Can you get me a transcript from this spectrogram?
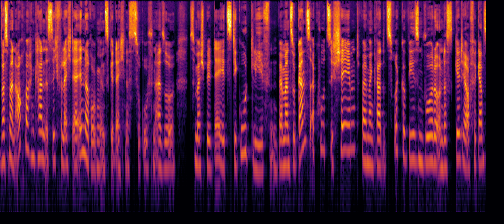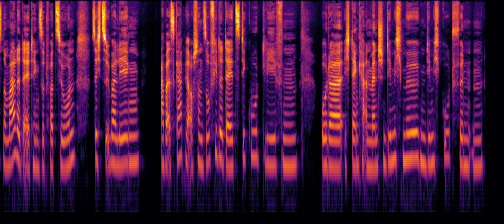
Was man auch machen kann, ist sich vielleicht Erinnerungen ins Gedächtnis zu rufen. Also zum Beispiel Dates, die gut liefen. Wenn man so ganz akut sich schämt, weil man gerade zurückgewiesen wurde, und das gilt ja auch für ganz normale Dating-Situationen, sich zu überlegen, aber es gab ja auch schon so viele Dates, die gut liefen. Oder ich denke an Menschen, die mich mögen, die mich gut finden.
